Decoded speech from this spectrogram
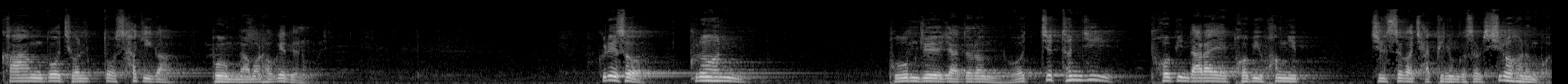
강도, 절도, 사기가 범람을 하게 되는 거죠. 그래서 그러한 범죄자들은 어쨌든지 법이 나라의 법이 확립 질서가 잡히는 것을 싫어하는 법.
